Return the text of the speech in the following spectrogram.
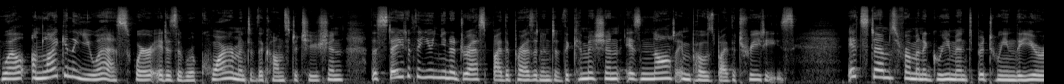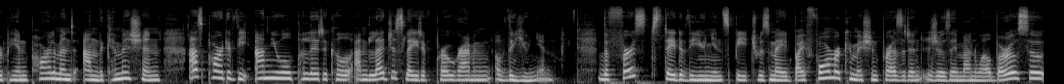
Well, unlike in the US, where it is a requirement of the Constitution, the State of the Union address by the President of the Commission is not imposed by the treaties. It stems from an agreement between the European Parliament and the Commission as part of the annual political and legislative programming of the Union. The first State of the Union speech was made by former Commission President José Manuel Barroso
